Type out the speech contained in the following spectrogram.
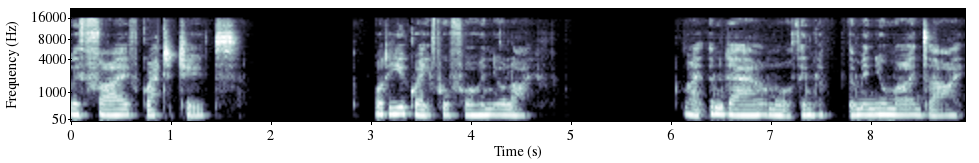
with five gratitudes. What are you grateful for in your life? Write them down or think of them in your mind's eye.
